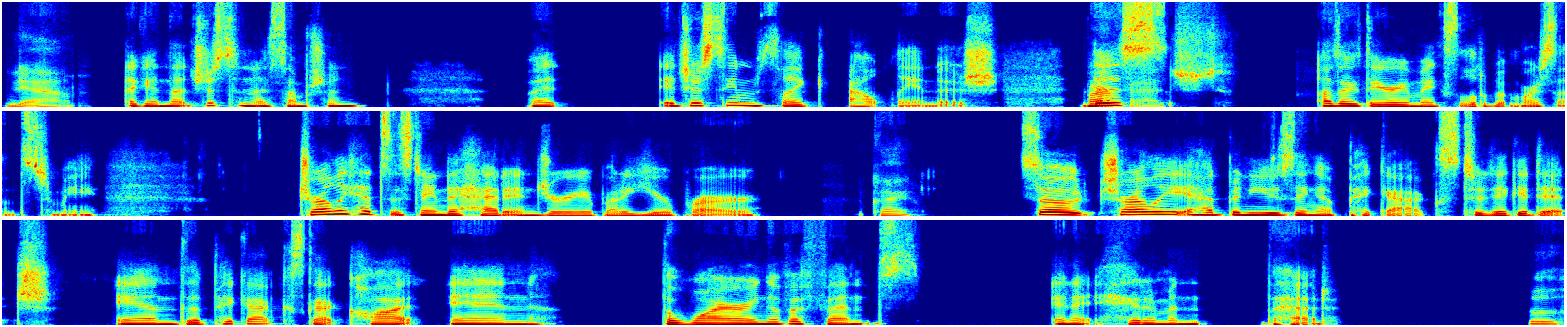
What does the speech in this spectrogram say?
Yeah. Again, that's just an assumption, but it just seems like outlandish. This Far-fetched. other theory makes a little bit more sense to me. Charlie had sustained a head injury about a year prior. Okay. So Charlie had been using a pickaxe to dig a ditch, and the pickaxe got caught in the wiring of a fence and it hit him in the head. Ugh.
